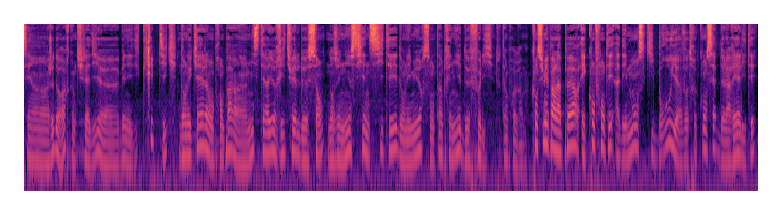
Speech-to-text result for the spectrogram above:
C'est un jeu d'horreur, comme tu l'as dit, euh, Bénédicte, cryptique, dans lequel on prend part à un mystérieux rituel de sang dans une ancienne cité dont les murs sont imprégnés de folie. Tout un programme. Consumé par la peur et confronté à des monstres qui brouillent votre concept de la réalité,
